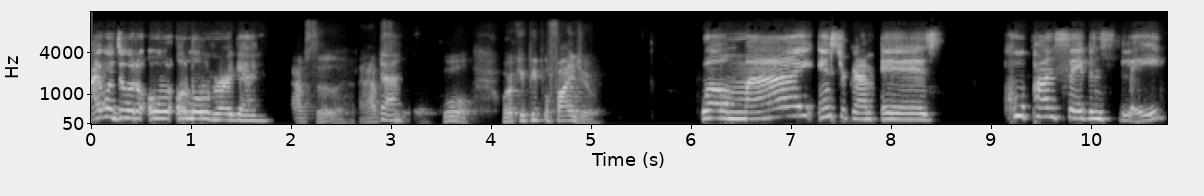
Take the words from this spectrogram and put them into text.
I would do it all, all over again. Absolutely. Absolutely. Yeah. Cool. Where can people find you? Well, my Instagram is Coupon Save and Slay.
